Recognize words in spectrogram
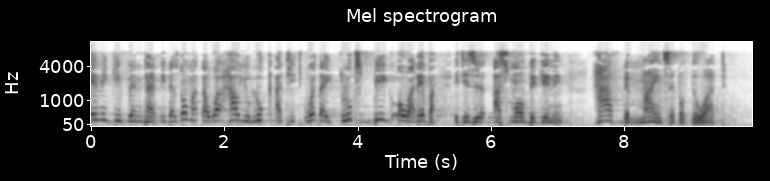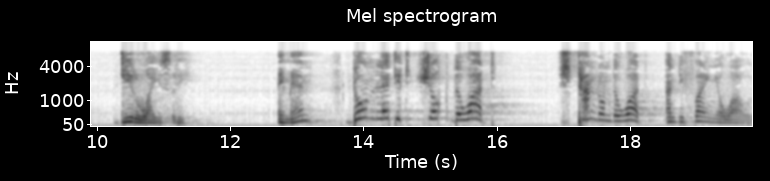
any given time. It does not matter what, how you look at it, whether it looks big or whatever. It is a small beginning. Have the mindset of the word. Deal wisely. Amen. Don't let it choke the word. Stand on the word and define your world.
